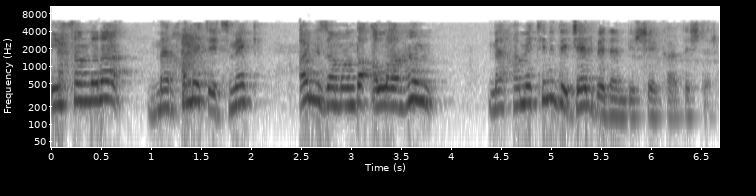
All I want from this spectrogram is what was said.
insanlara merhamet etmek aynı zamanda Allah'ın merhametini de celbeden bir şey kardeşlerim.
